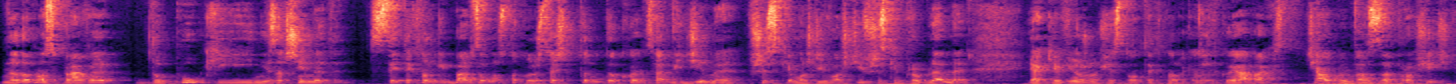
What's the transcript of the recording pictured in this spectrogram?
na dobrą sprawę, dopóki nie zaczniemy z tej technologii bardzo mocno korzystać, to nie do końca widzimy wszystkie możliwości, wszystkie problemy, jakie wiążą się z tą technologią. Dlatego ja chciałbym Was zaprosić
